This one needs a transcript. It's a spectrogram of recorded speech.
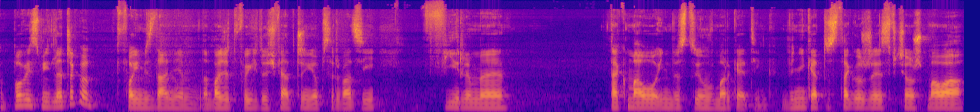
A powiedz mi, dlaczego Twoim zdaniem, na bazie Twoich doświadczeń i obserwacji, firmy tak mało inwestują w marketing? Wynika to z tego, że jest wciąż mała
